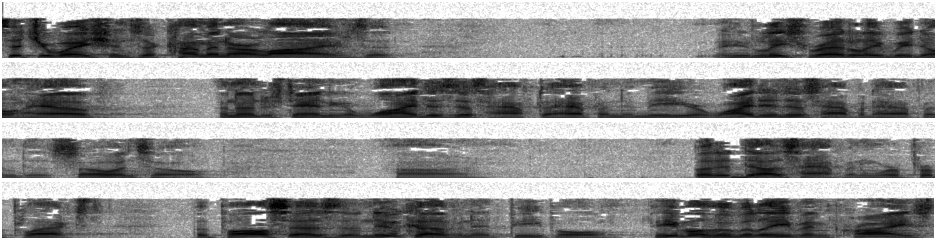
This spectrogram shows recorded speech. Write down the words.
situations that come in our lives that, at least readily, we don't have an understanding of why does this have to happen to me or why did this happen to happen to so and so. But it does happen. We're perplexed. But Paul says the new covenant people, people who believe in Christ,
